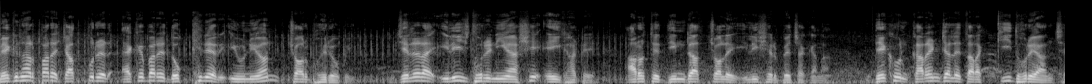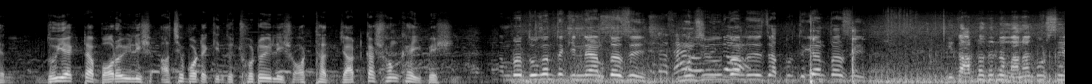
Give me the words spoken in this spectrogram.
মেঘনার পারে চাঁদপুরের একেবারে দক্ষিণের ইউনিয়ন চরভৈরবী। জেলেরা ইলিশ ধরে নিয়ে আসে এই ঘাটে। আড়তে দিনরাত চলে ইলিশের বেচাকেনা। দেখুন কারেন্ট জালে তারা কি ধরে আনছেন। দুই একটা বড় ইলিশ আছে বটে, কিন্তু ছোট ইলিশ অর্থাৎ জাটকা সংখ্যাই বেশি। আমরা দোকান থেকে কিনে আনতে আসি মুন্সিগঞ্জ আনতে আসি চাঁদপুর থেকে আনতে আসি কিন্তু আপনাদের না মানা করছে?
